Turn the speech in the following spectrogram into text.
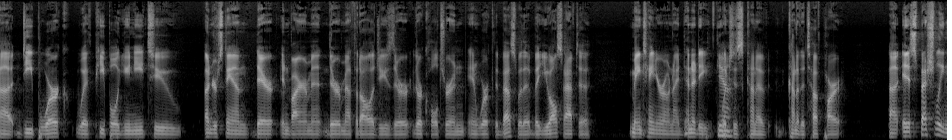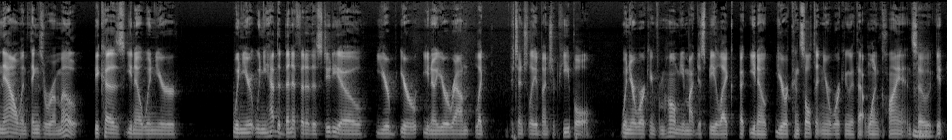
uh, deep work with people, you need to understand their environment, their methodologies, their their culture, and, and work the best with it. But you also have to maintain your own identity, yeah. which is kind of kind of the tough part uh, especially now when things are remote, because you know when you're when you're when you have the benefit of the studio, you're you're you know you're around like potentially a bunch of people. When you're working from home, you might just be like you know you're a consultant and you're working with that one client, and so mm-hmm. it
